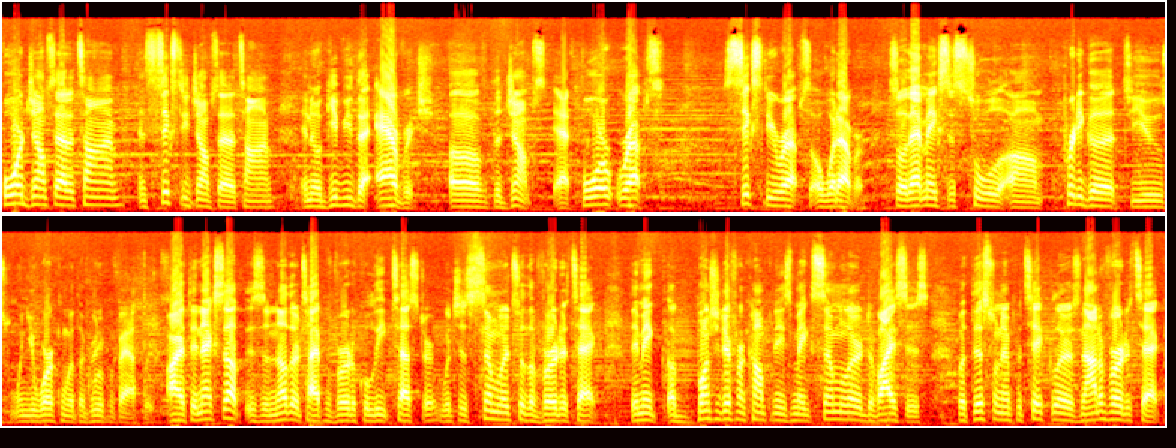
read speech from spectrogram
four jumps at a time and 60 jumps at a time and it'll give you the average of the jumps at four reps 60 reps or whatever. So that makes this tool um, pretty good to use when you're working with a group of athletes. All right the next up is another type of vertical leap tester which is similar to the vertitech. They make a bunch of different companies make similar devices but this one in particular is not a vertitech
